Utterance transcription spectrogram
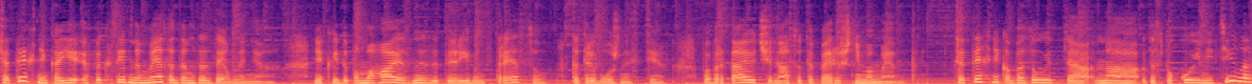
Ця техніка є ефективним методом заземлення, який допомагає знизити рівень стресу та тривожності, повертаючи нас у теперішній момент. Ця техніка базується на заспокоєнні тіла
